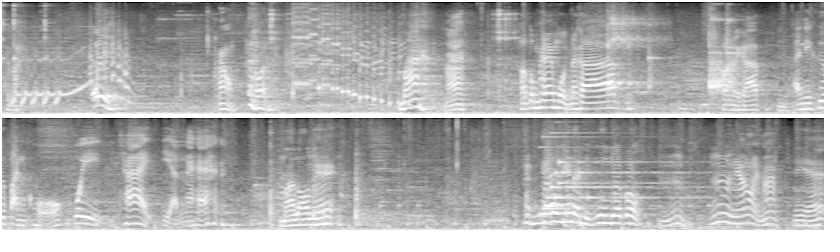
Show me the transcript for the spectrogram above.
ใช่ปะเอ้ยอ้าวโทษมา มาข้าวต้มแห้งหมดนะครับฟังหน่อยครับ อันนี้คือฟันโขกุ้ยช่ายเกียนนะฮะ มาลองนะฮะแล้วนี่มันมีกุ้งด้วยโป้งอืมอืมอันนี้อร่อยมาก นี่ฮะ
